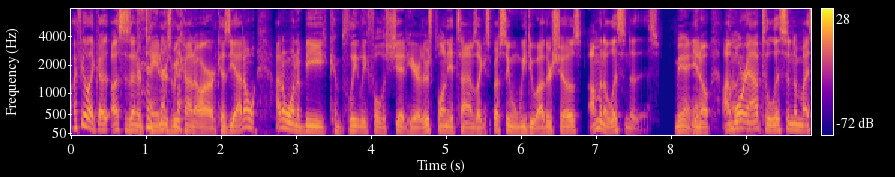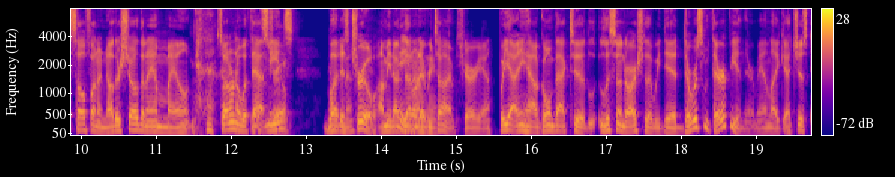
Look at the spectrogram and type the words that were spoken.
I feel like uh, us as entertainers, we kind of are because yeah, I don't, I don't want to be completely full of shit here. There's plenty of times, like especially when we do other shows, I'm going to listen to this. Yeah, yeah. You know, I'm Oh, more yeah. apt to listen to myself on another show than I am on my own. So I don't know what that means. true. But it's true. I mean, I've Yeah, done it every hear- time. Sure, yeah. But yeah, anyhow, going back to listening to our show that we did, there was some therapy in there, man. Like I just,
